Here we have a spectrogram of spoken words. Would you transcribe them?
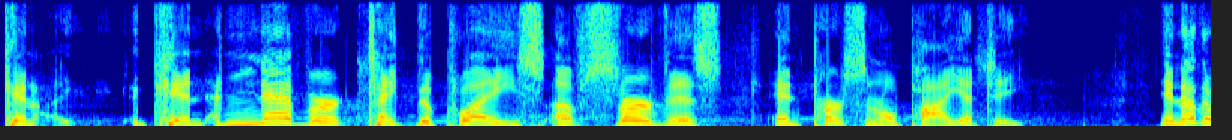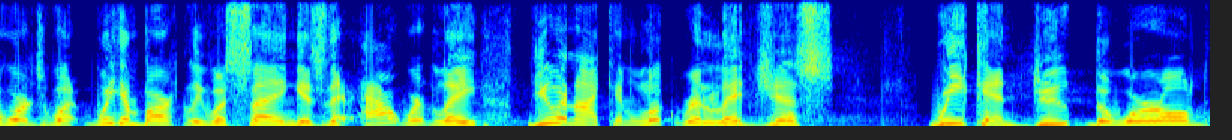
can, can never take the place of service and personal piety. In other words, what William Barclay was saying is that outwardly, you and I can look religious we can dupe the world.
